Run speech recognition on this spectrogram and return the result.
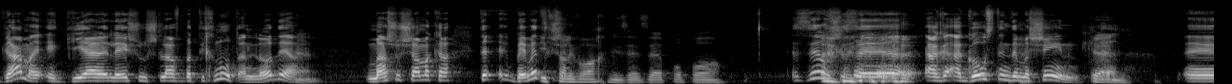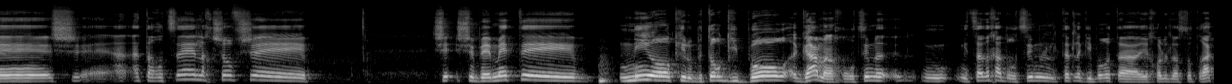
גם הגיע לאיזשהו שלב בתכנות, אני לא יודע. כן. משהו שם קרה, באמת, אי אפשר לברוח מזה, זה אפרופו... זהו, שזה ה-ghost in the machine. כן. אה, ש- אתה רוצה לחשוב ש... ש, שבאמת אה, ניאו, כאילו בתור גיבור, גם אנחנו רוצים, מצד אחד רוצים לתת לגיבור את היכולת לעשות רק,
